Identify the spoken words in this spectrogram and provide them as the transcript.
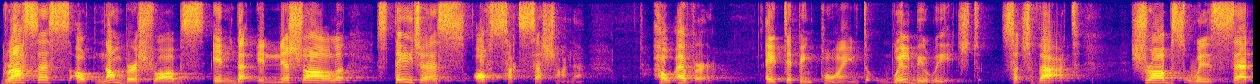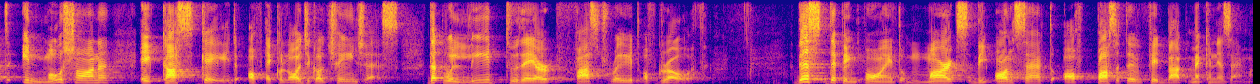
grasses outnumber shrubs in the initial stages of succession. However, a tipping point will be reached such that shrubs will set in motion a cascade of ecological changes that will lead to their fast rate of growth. This tipping point marks the onset of positive feedback mechanism,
